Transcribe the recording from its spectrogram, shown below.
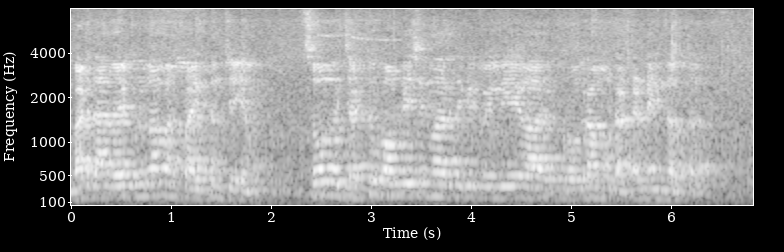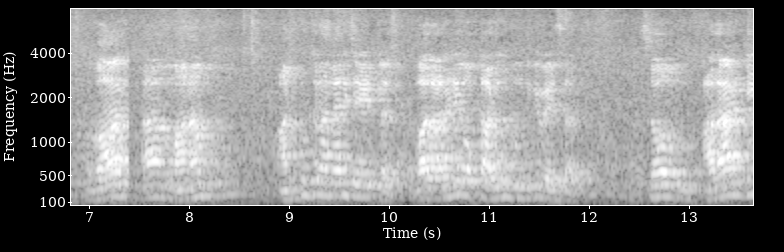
బట్ దాని వైపుగా మనం ప్రయత్నం చేయం సో జట్టు ఫౌండేషన్ వారి దగ్గరికి వెళ్ళి వారి ప్రోగ్రామ్ ఒకటి అటెండ్ అయిన తర్వాత వారు మనం అనుకుంటున్నాం కానీ చేయట్లేదు. వాళ్ళు ఆల్రెడీ ఒక అడుగు ముందుకు వేశారు. సో అలాంటి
